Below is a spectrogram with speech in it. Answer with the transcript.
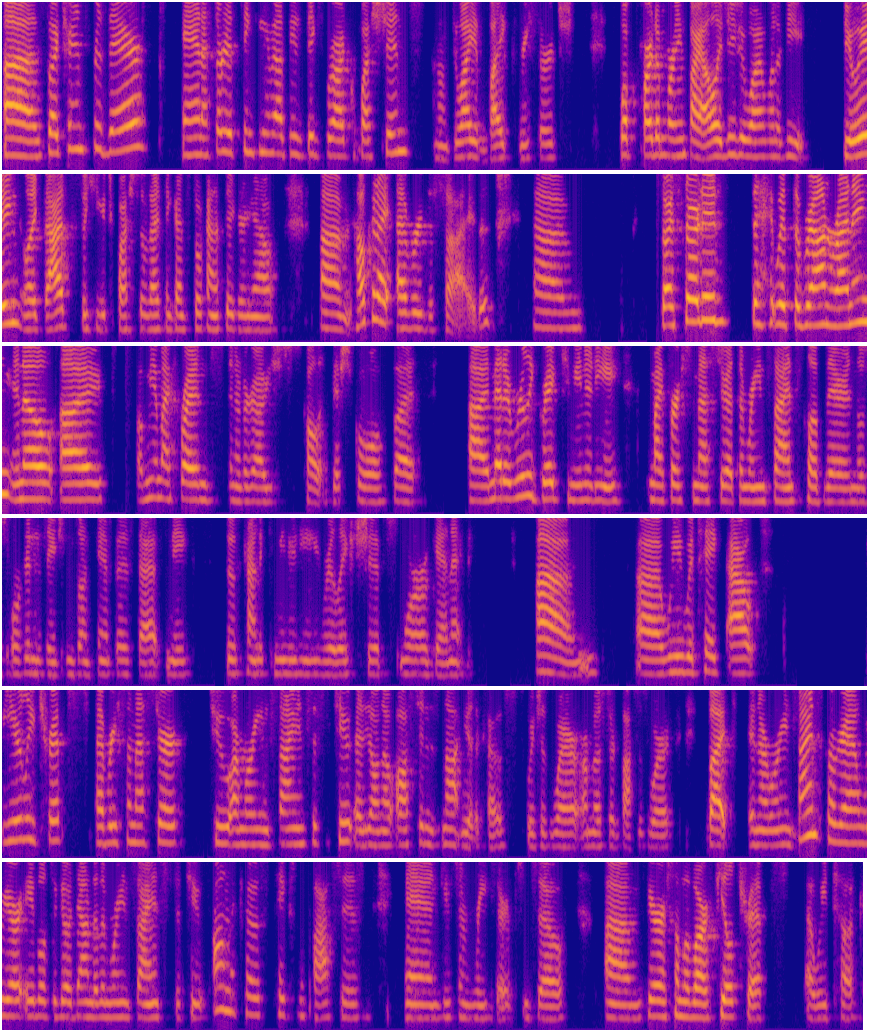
Uh, so I transferred there and I started thinking about these big, broad questions. Um, do I like research? What part of marine biology do I want to be doing? Like, that's a huge question I think I'm still kind of figuring out. Um, how could I ever decide? Um, so I started the, with the ground running. You know, I, me and my friends in undergrad, used to just call it fish school, but I met a really great community my first semester at the Marine Science Club there and those organizations on campus that make those kind of community relationships more organic. Um, uh, we would take out yearly trips every semester to our Marine Science Institute. As y'all know, Austin is not near the coast, which is where our most of our classes were. But in our marine science program, we are able to go down to the Marine Science Institute on the coast, take some classes and do some research. And so um, here are some of our field trips that we took.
